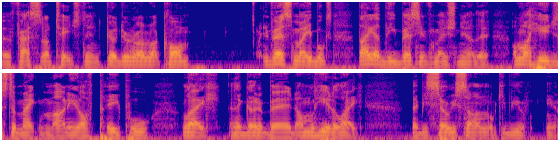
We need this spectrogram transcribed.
uh, facet I teach, then go to Invest in my ebooks. They are the best information out there. I'm not here just to make money off people, like, and then go to bed. I'm here to like maybe sell you something or give you, you know,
